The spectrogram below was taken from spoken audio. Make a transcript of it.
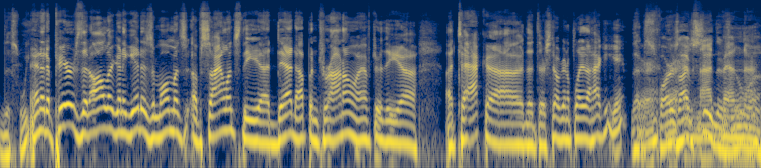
this week. And it appears that all they're going to get is a moment of silence. The uh, dead up in Toronto after the uh, attack. Uh, that they're still going to play the hockey game. That's There- as far as I've seen, there's been, no, uh, uh,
